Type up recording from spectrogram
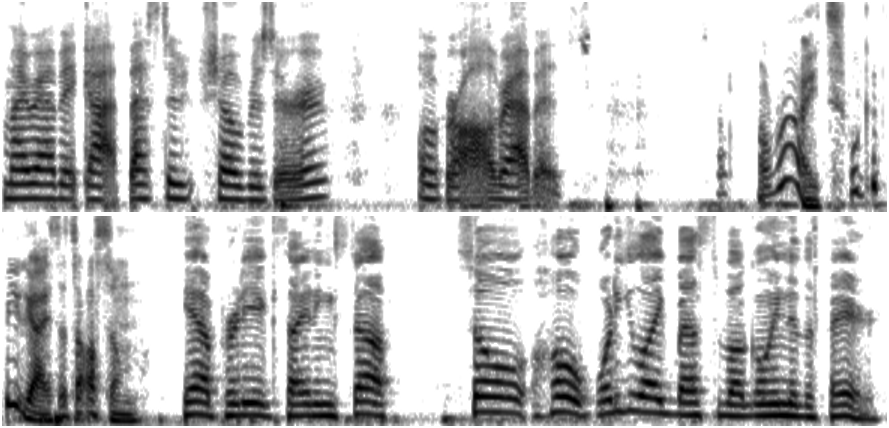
my rabbit got best of show reserve overall rabbits. All right. Well, good for you guys. That's awesome. Yeah, pretty exciting stuff. So, Hope, what do you like best about going to the fair?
